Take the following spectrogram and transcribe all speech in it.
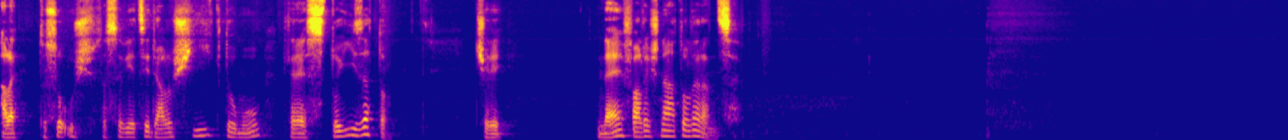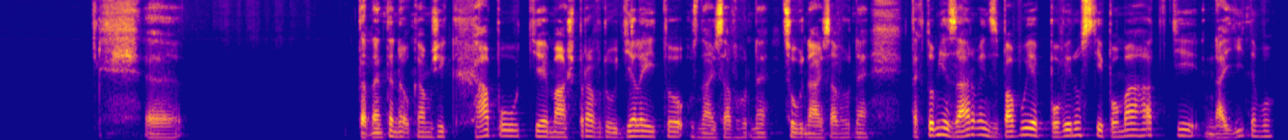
Ale to jsou už zase věci další k tomu, které stojí za to. Čili ne falešná tolerance. E, tenhle ten okamžik, chápu tě, máš pravdu, dělej to, uznáš za vhodné, co uznáš za vhodné, tak to mě zároveň zbavuje povinnosti pomáhat ti najít, nebo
